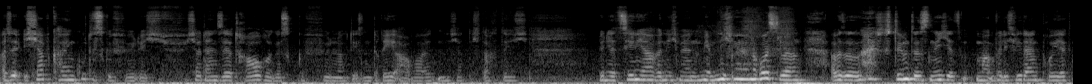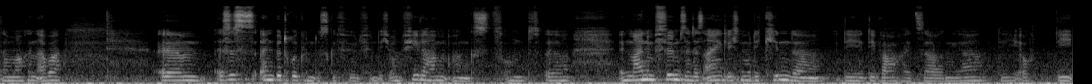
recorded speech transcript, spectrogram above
Also ich habe kein gutes Gefühl. Ich, ich hatte ein sehr trauriges Gefühl nach diesen Dreharbeiten. Ich, ich dachte, ich bin jetzt zehn Jahre nicht mehr, nicht mehr in Russland, aber so stimmt es nicht. Jetzt will ich wieder ein Projekt da machen, aber ähm, es ist ein bedrückendes Gefühl, finde ich. Und viele haben Angst. Und äh, in meinem Film sind es eigentlich nur die Kinder, die die Wahrheit sagen, ja, die auch die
